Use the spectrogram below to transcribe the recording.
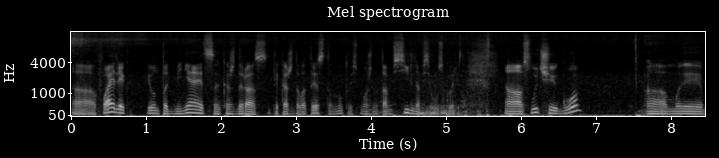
а, файлик, и он подменяется каждый раз для каждого теста, ну, то есть можно там сильно все ускорить. А, в случае Go а, мы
